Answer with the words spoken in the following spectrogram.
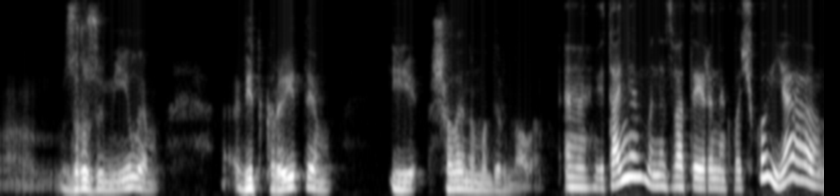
е, зрозумілим, відкритим і шалено модерновим. Е, Вітання, мене звати Ірина Клочко, я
